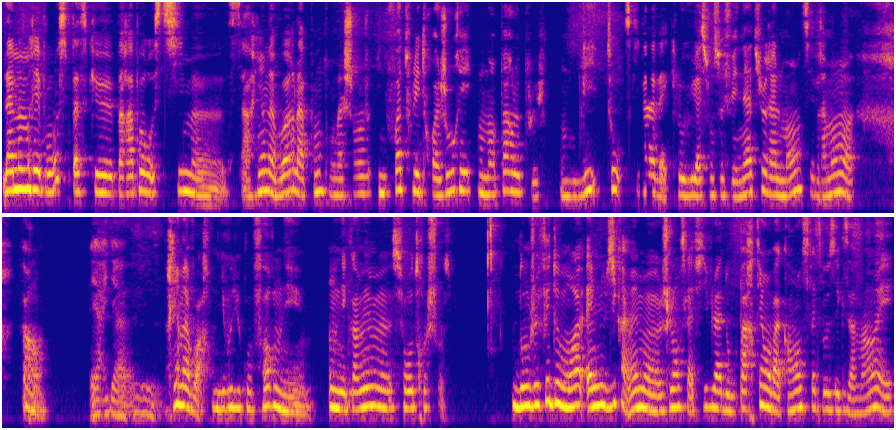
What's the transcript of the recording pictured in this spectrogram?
la, même réponse parce que par rapport au steam, euh, ça n'a rien à voir. La pompe, on la change une fois tous les trois jours et on n'en parle plus. On oublie tout ce qui va avec. L'ovulation se fait naturellement. C'est vraiment. Euh, enfin, il n'y a, rien à voir. Au niveau du confort, on est, quand même euh, sur autre chose. Donc je fais deux mois. Elle nous dit quand même, je lance la fibre là, donc partez en vacances, faites vos examens et,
